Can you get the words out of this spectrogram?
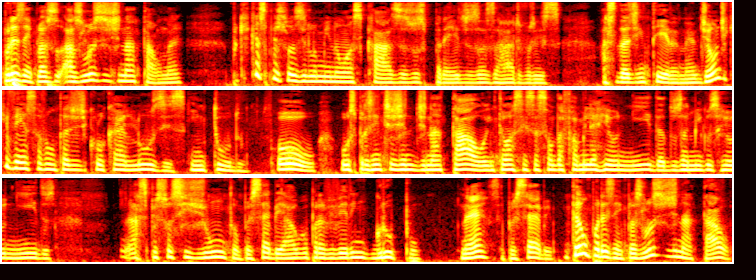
Por exemplo, as, as luzes de Natal, né? Por que, que as pessoas iluminam as casas, os prédios, as árvores, a cidade inteira, né? De onde que vem essa vontade de colocar luzes em tudo? Ou os presentes de, de Natal, então a sensação da família reunida, dos amigos reunidos. As pessoas se juntam, percebe? É algo para viver em grupo, né? Você percebe? Então, por exemplo, as luzes de Natal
